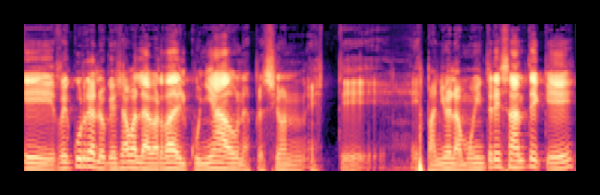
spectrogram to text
eh, recurre a lo que llaman la verdad del cuñado, una expresión este, española muy interesante que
